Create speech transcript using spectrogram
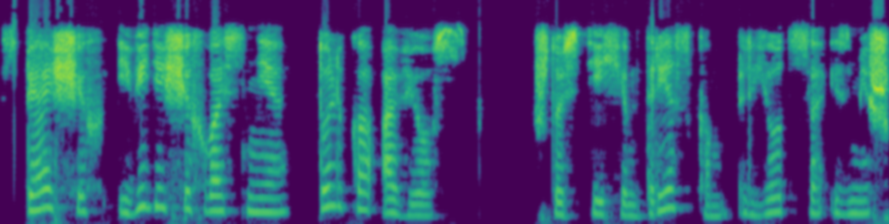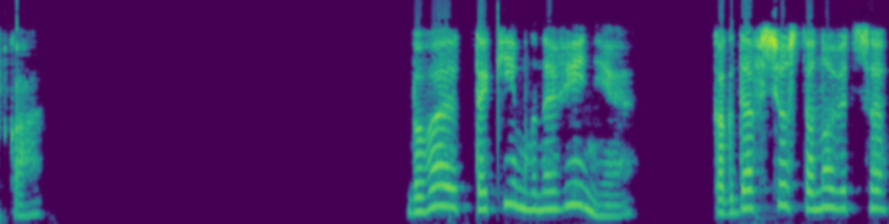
спящих и видящих во сне только овес, что с тихим треском льется из мешка. Бывают такие мгновения, когда все становится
